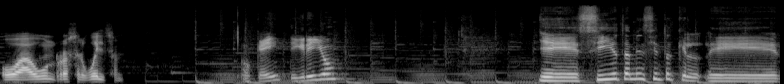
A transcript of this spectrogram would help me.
o a un Russell Wilson. Ok, Tigrillo. Eh, sí, yo también siento que eh,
